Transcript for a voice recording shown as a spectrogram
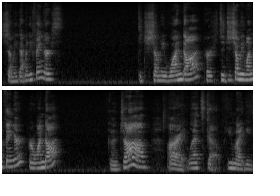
Show me that many fingers. Did you show me one dot or did you show me one finger for one dot? Good job. All right, let's go. You might need,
